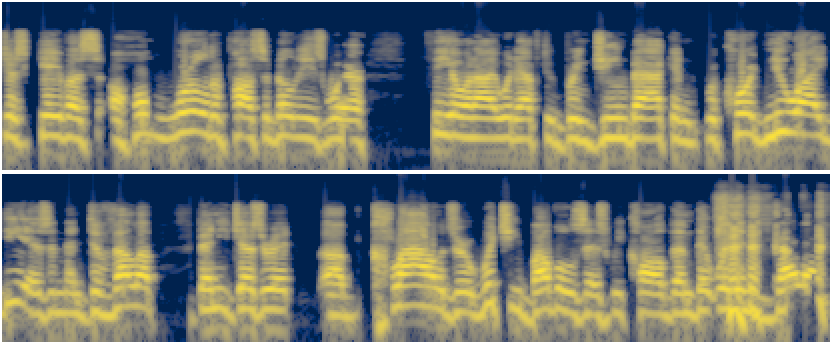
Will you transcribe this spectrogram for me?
just gave us a whole world of possibilities where Theo and I would have to bring Jean back and record new ideas and then develop Bene Gesserit uh, clouds or witchy bubbles, as we call them, that would envelop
